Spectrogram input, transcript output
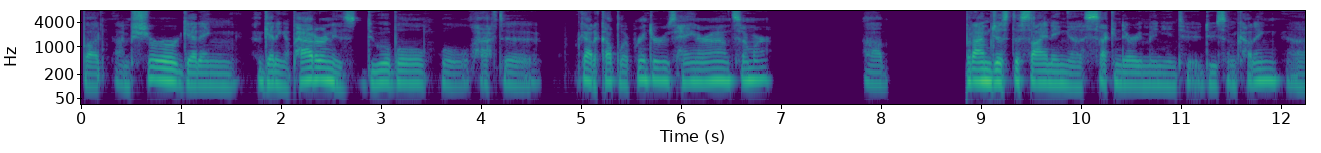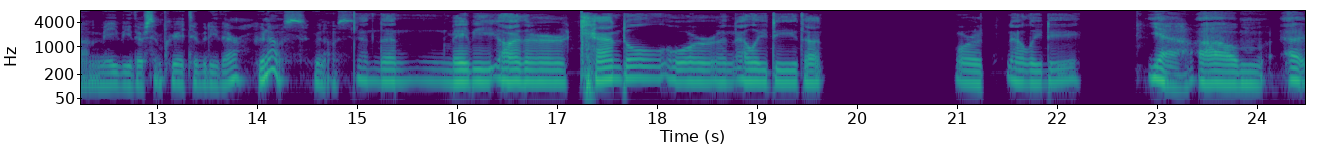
But I'm sure getting getting a pattern is doable. We'll have to. We got a couple of printers hanging around somewhere. Uh, but I'm just assigning a secondary minion to do some cutting. Uh, maybe there's some creativity there. Who knows? Who knows? And then maybe either candle or an LED that, or an LED. Yeah, um, uh,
